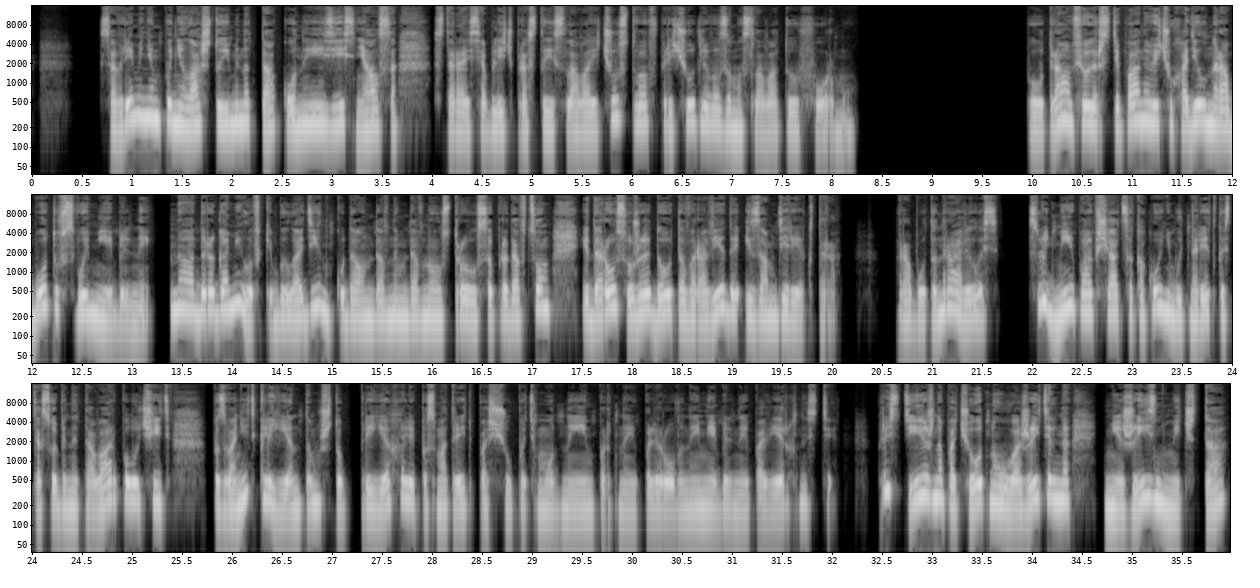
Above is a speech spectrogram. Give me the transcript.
Со временем поняла, что именно так он и изъяснялся, стараясь облечь простые слова и чувства в причудливо замысловатую форму. По утрам Федор Степанович уходил на работу в свой мебельный. На Дорогомиловке был один, куда он давным-давно устроился продавцом и дорос уже до товароведа и замдиректора. Работа нравилась. С людьми пообщаться, какой-нибудь на редкость особенный товар получить, позвонить клиентам, чтоб приехали посмотреть, пощупать модные импортные полированные мебельные поверхности. Престижно, почетно, уважительно, не жизнь, мечта.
